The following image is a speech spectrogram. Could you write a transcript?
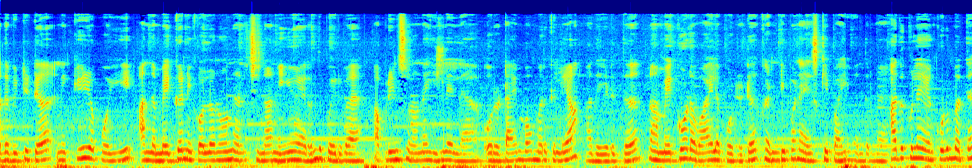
அதை விட்டுட்டு நீ கீழே போய் அந்த மெக்க நீ கொல்லணும்னு ஆச்சுன்னா நீயும் இறந்து போயிடுவ அப்படின்னு சொன்னோன்னே இல்ல இல்ல ஒரு டைம் பாம் இருக்கு இல்லையா? அதை எடுத்து நான் மெக்கோட வாயில போட்டுட்டு கண்டிப்பா நான் எஸ்கேப் ஆகி வந்துருவேன். அதுக்குள்ள என் குடும்பத்தை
